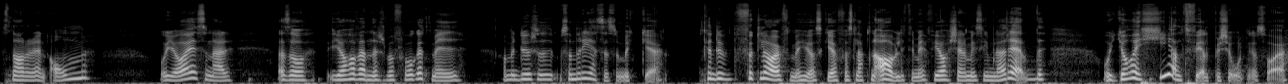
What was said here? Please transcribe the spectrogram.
snarare än om. Och jag är sån här, alltså jag har vänner som har frågat mig, ja men du som reser så mycket, kan du förklara för mig hur jag ska göra för att slappna av lite mer för jag känner mig så himla rädd. Och jag är helt fel person att svara.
